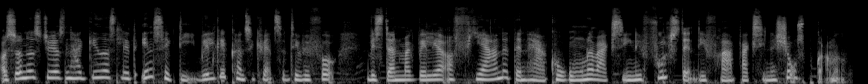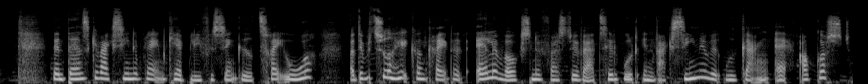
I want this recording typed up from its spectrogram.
Og Sundhedsstyrelsen har givet os lidt indsigt i, hvilke konsekvenser det vil få, hvis Danmark vælger at fjerne den her coronavaccine fuldstændig fra vaccinationsprogrammet. Den danske vaccineplan kan blive forsinket tre uger, og det betyder helt konkret, at alle voksne først vil være tilbudt en vaccine ved udgangen af august.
